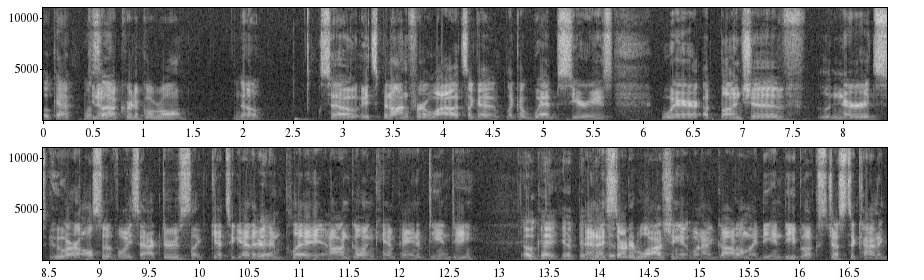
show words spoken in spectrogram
Okay. Do What's you know that? about Critical Role? no. So it's been on for a while. It's like a like a web series where a bunch of nerds who are also voice actors like get together Yeah. and play an ongoing campaign of D and D. Okay. Yeah. Yep, and yep, I yep. started watching it when I got all my D and D books, just to kind of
